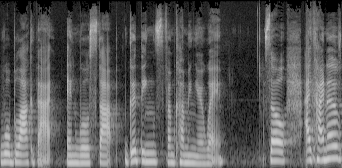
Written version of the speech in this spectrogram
will block that and will stop good things from coming your way. So I kind of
